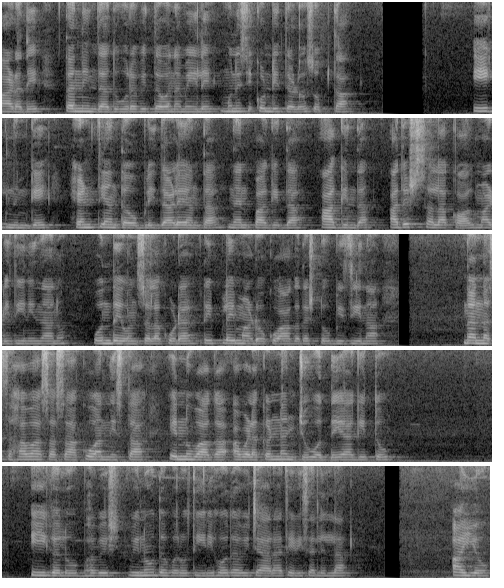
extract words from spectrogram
ಮಾಡದೆ ತನ್ನಿಂದ ದೂರವಿದ್ದವನ ಮೇಲೆ ಮುನಿಸಿಕೊಂಡಿದ್ದಳು ಸುಪ್ತಾ. ಈಗ ನಿಮಗೆ ಹೆಂಡ್ತಿ ಅಂತ ಒಬ್ಳಿದ್ದಾಳೆ ಅಂತ ನೆನಪಾಗಿದ್ದ, ಆಗಿಂದ ಅದೆಷ್ಟು ಸಲ ಕಾಲ್ ಮಾಡಿದ್ದೀನಿ ನಾನು, ಒಂದೇ ಒಂದು ಸಲ ಕೂಡ ರಿಪ್ಲೈ ಮಾಡೋಕ್ಕೂ ಆಗದಷ್ಟು ಬ್ಯುಸಿನಾ. ನನ್ನ ಸಹವಾಸ ಸಾಕು ಅನ್ನಿಸ್ತಾ ಎನ್ನುವಾಗ ಅವಳ ಕಣ್ಣಂಚು ಒದ್ದೆಯಾಗಿತ್ತು. ಈಗಲೂ ಭವಿಷ್ ವಿನೋದ್ ಅವರು ತೀರಿಹೋದ ವಿಚಾರ ತಿಳಿಸಲಿಲ್ಲ. ಅಯ್ಯೋ,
